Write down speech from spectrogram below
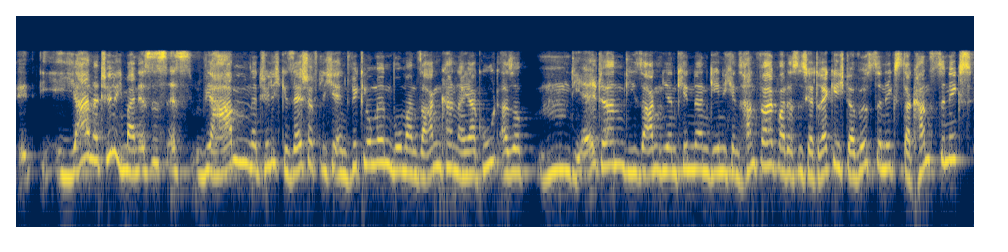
Ja, natürlich. Ich meine, es ist, es, wir haben natürlich gesellschaftliche Entwicklungen, wo man sagen kann, na ja, gut, also hm, die Eltern, die sagen ihren Kindern, geh nicht ins Handwerk, weil das ist ja dreckig, da wirst du nichts, da kannst du nichts.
